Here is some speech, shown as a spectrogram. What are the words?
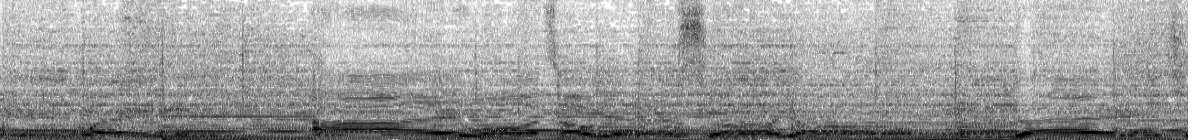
因为你爱我超越所有对错。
